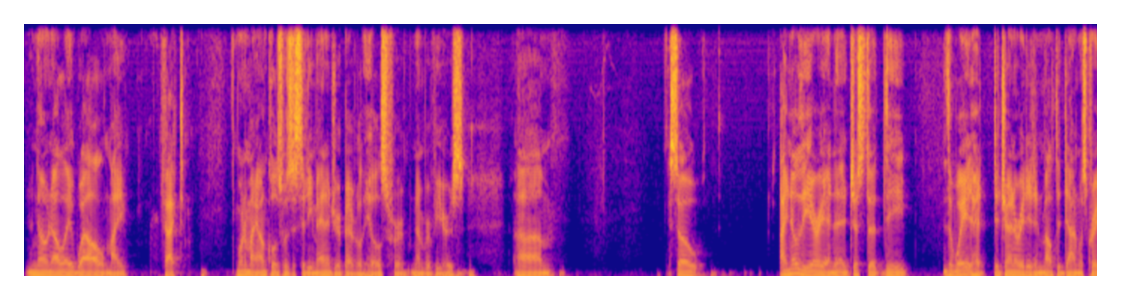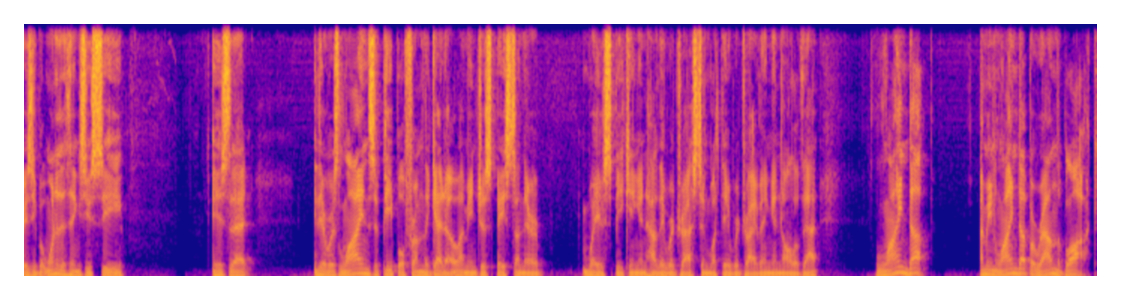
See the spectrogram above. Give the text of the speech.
known LA well. My in fact, one of my uncles was a city manager at Beverly Hills for a number of years. Um, So I know the area, and just the the the way it had degenerated and melted down was crazy. But one of the things you see is that there was lines of people from the ghetto. I mean, just based on their way of speaking and how they were dressed and what they were driving and all of that, lined up. I mean, lined up around the block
